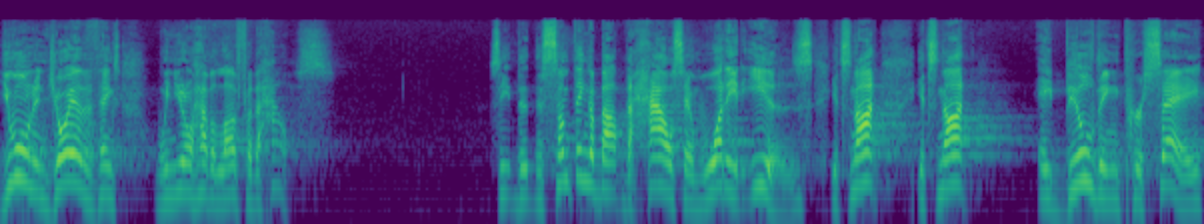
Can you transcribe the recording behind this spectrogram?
You won't enjoy other things when you don't have a love for the house. See, there's something about the house and what it is. It's not, it's not a building per se,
